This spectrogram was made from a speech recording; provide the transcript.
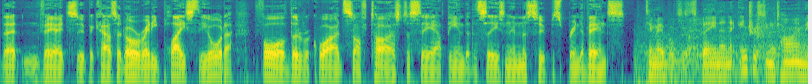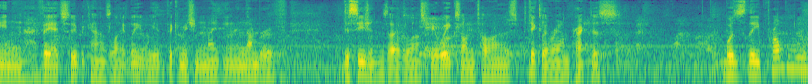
that V8 Supercars had already placed the order for the required soft tyres to see out the end of the season in the Super Sprint events. Tim Edwards, it's been an interesting time in V8 Supercars lately with the Commission making a number of decisions over the last few weeks on tyres, particularly around practice. Was the problem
